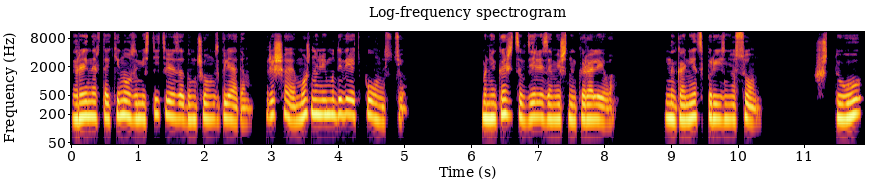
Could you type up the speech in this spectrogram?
Рейнард окинул заместителя задумчивым взглядом, решая, можно ли ему доверять полностью. Мне кажется, в деле замешана королева. Наконец произнес он. Что?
